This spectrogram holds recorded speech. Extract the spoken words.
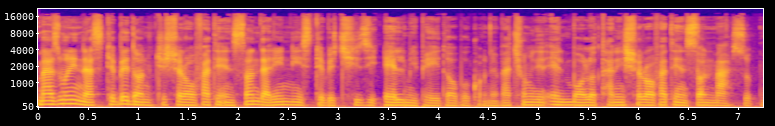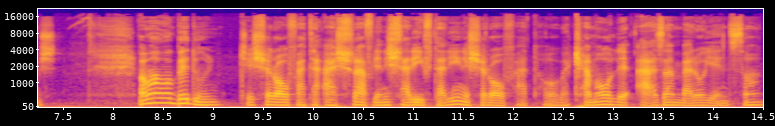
مضمون این است که بدان که شرافت انسان در این نیست که به چیزی علمی پیدا بکنه و چون میدین علم بالاترین شرافت انسان محسوب میشه. و ما بدون که شرافت اشرف یعنی شریفترین شرافت ها و کمال اعظم برای انسان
